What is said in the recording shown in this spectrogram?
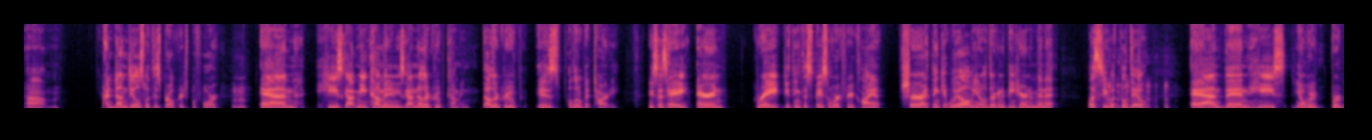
um, i'd done deals with his brokerage before and he's got me coming and he's got another group coming. The other group is a little bit tardy. And he says, Hey, Aaron, great. Do you think this space will work for your client? Sure, I think it will. You know, they're going to be here in a minute. Let's see what they'll do. And then he's, you know, we're we're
